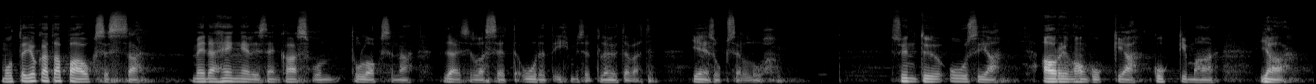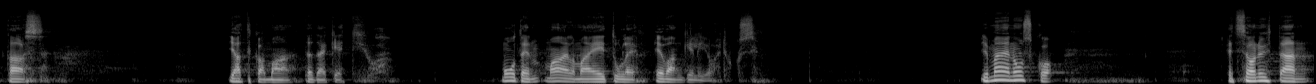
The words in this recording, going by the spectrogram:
Mutta joka tapauksessa meidän hengellisen kasvun tuloksena pitäisi olla se, että uudet ihmiset löytävät Jeesuksen luo. Syntyy uusia auringonkukkia kukkimaan ja taas jatkamaan tätä ketjua. Muuten maailma ei tule evankelioiduksi. Ja mä en usko, että se on yhtään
